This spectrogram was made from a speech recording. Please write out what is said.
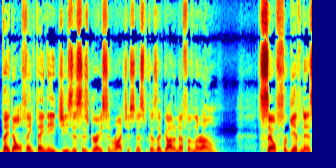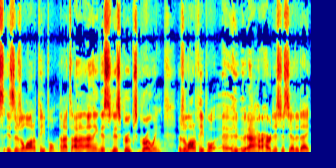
they don't think they need Jesus' grace and righteousness because they've got enough of their own self forgiveness is there's a lot of people, and I, and I think this, this group's growing. There's a lot of people, uh, who, and I heard this just the other day.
